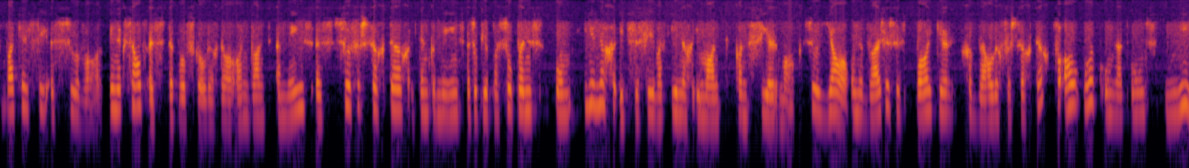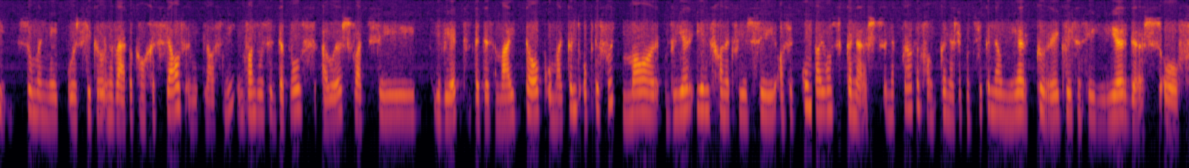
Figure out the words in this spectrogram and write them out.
wat jy sê is so waar. En ek self is dit wel skuldig daaraan want 'n mens is so versigtig ek dink 'n mens is op jou pasoppens om enige iets te sê wat enige iemand kan seermaak. So ja onderwysers is baie keer geweldig versigtig veral ook omdat ons nie sommer net oor sekere onderwerpe kan gesels in die klas nie want ons het dikwels ouers wat sê jy weet, dit is my taak om my kind op te voed, maar weer eens gaan ek vir jou sê as dit kom by ons kinders en ek praat dan van kinders, ek moet seker nou meer korrek wees en sê leerders of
